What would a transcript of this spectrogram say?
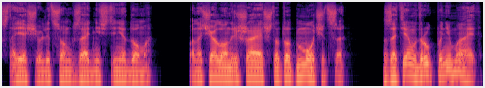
стоящего лицом к задней стене дома. Поначалу он решает, что тот мочится. Затем вдруг понимает.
